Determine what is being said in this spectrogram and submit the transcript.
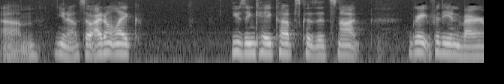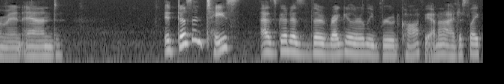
Um, you know, so I don't like using K cups because it's not great for the environment and it doesn't taste as good as the regularly brewed coffee. I don't know. I just like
